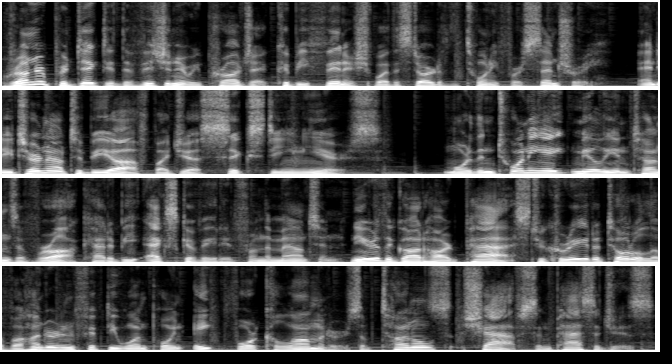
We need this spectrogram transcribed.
Gruner predicted the visionary project could be finished by the start of the 21st century, and he turned out to be off by just 16 years. More than 28 million tons of rock had to be excavated from the mountain near the Gotthard Pass to create a total of 151.84 kilometers of tunnels, shafts, and passages.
